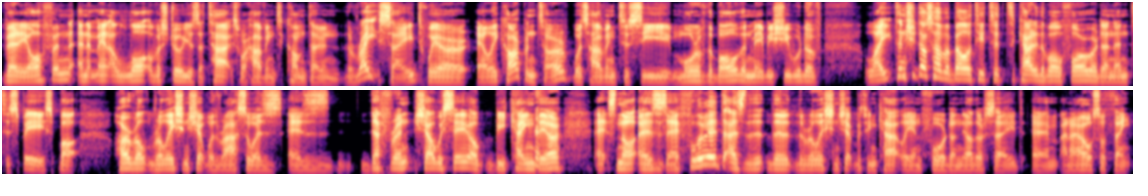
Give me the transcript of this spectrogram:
very often, and it meant a lot of Australia's attacks were having to come down the right side, where Ellie Carpenter was having to see more of the ball than maybe she would have liked. And she does have ability to, to carry the ball forward and into space, but her relationship with Raso is is different, shall we say? I'll be kind there. it's not as uh, fluid as the, the, the relationship between Catley and Foord on the other side. Um, and I also think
